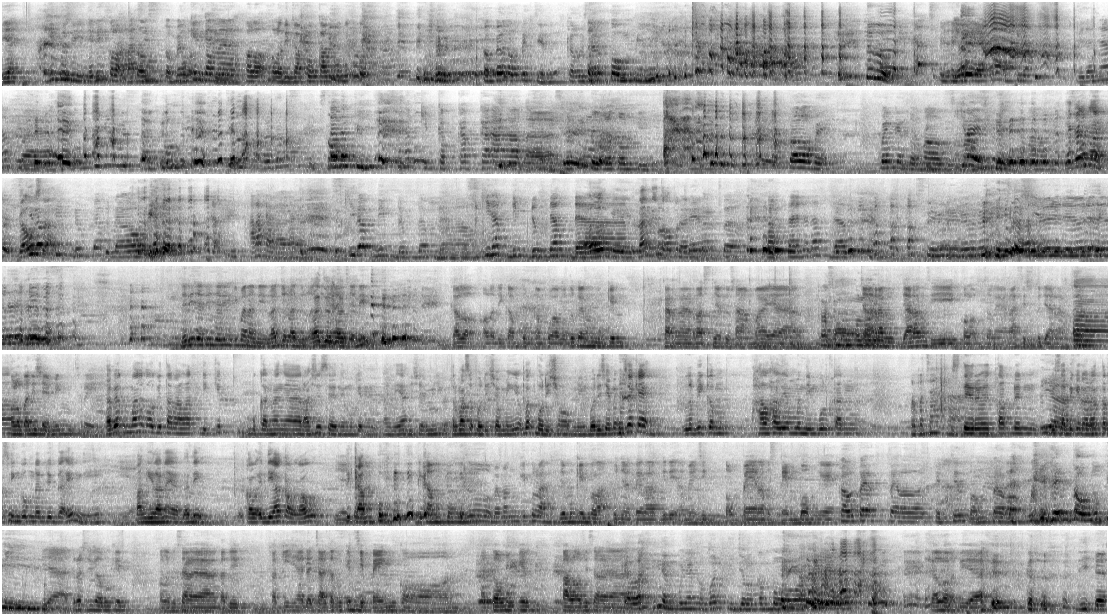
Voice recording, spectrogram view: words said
ya gitu sih. Jadi kalau rasis Tom- tompel mungkin karena kalau kalau di kampung-kampung itu Tompel kalau kecil, kalau besar tompi. tunggu. Ya udah ya. Bedanya apa? Tompi kan besar, tompi tompi. Kip kap kap kap. Seperti itu kalau tompi. Tolong, Pe. Mainkan tompi. Sikit aja, sikit. Ya kan Skidap, usah. dip, dup, dap, dau. Arahkan, arahkan. Skidap, dip, dup, dap, dau. Skidap dip dup dap dap. Oke, nanti itu open. dari rata. Dap dap dap dap. Jadi jadi jadi gimana nih? Lanjut lanjut Lanjut, ya. lanjut. Jadi kalau kalau di kampung-kampung aku tuh kan mungkin karena rasnya tuh sama ya Ras jarang jarang sih kalau misalnya rasis itu jarang. Eh, kalau body shaming sering. Tapi aku kemarin kalau kita ralat dikit bukan hanya rasis ya ini mungkin ini ya. Shaming juga. Termasuk body shaming juga, body shaming, body shaming. Maksudnya kayak lebih ke hal-hal yang menimbulkan Perpecahan. stereotip dan Iya, bisa bikin orang tersinggung dan juga ini Iya. panggilannya ya. Berarti kalau intinya kalau kau Iya, di kampung. Di kampung itu memang gitulah. Dia mungkin kalau punya tela gede namanya si tompel apa si tembong kayak. Kalau te- tel kecil tompel, gede tompi. ya terus juga mungkin kalau misalnya tadi kakinya ada cacat mungkin si pengkor. Atau mungkin kalau misalnya Kalau yang punya kebun, ijol kebun. kalau dia kalau dia.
